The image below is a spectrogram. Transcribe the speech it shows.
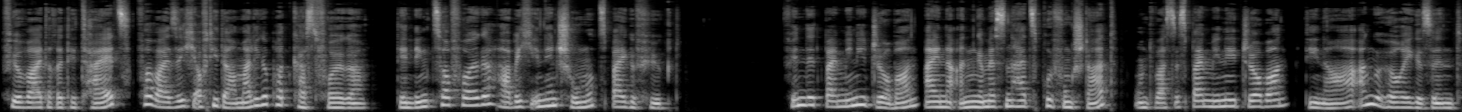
Für weitere Details verweise ich auf die damalige Podcast-Folge. Den Link zur Folge habe ich in den Shownotes beigefügt. Findet bei Minijobbern eine Angemessenheitsprüfung statt? Und was ist bei Minijobbern, die nahe Angehörige sind?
